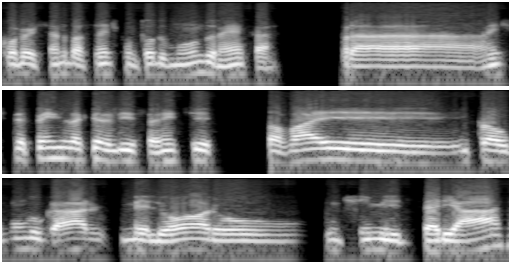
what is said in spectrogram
conversando bastante com todo mundo, né, cara? Pra... A gente depende daquele ali, se a gente só vai ir para algum lugar melhor ou um time de Série A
